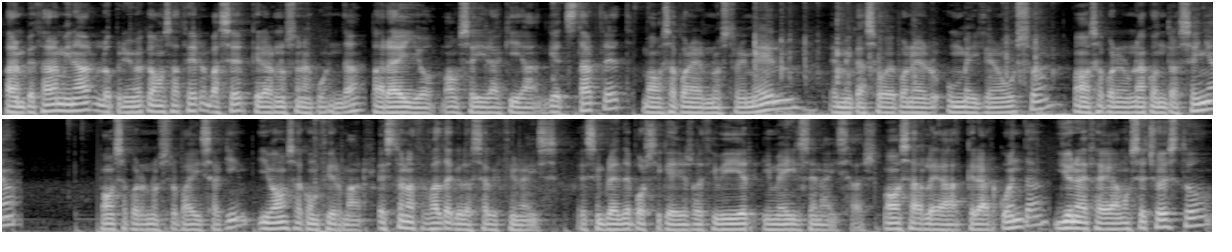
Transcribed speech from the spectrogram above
Para empezar a minar, lo primero que vamos a hacer va a ser crearnos una cuenta. Para ello, vamos a ir aquí a Get Started, vamos a poner nuestro email, en mi caso voy a poner un mail que no uso, vamos a poner una contraseña Vamos a poner nuestro país aquí y vamos a confirmar. Esto no hace falta que lo seleccionéis, es simplemente por si queréis recibir emails en iSash. Vamos a darle a crear cuenta y una vez hayamos hecho esto,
